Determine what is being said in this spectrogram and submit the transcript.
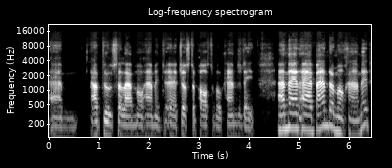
Um, Abdul Salam Mohammed, uh, just a possible candidate. And then uh, Bandar Mohammed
